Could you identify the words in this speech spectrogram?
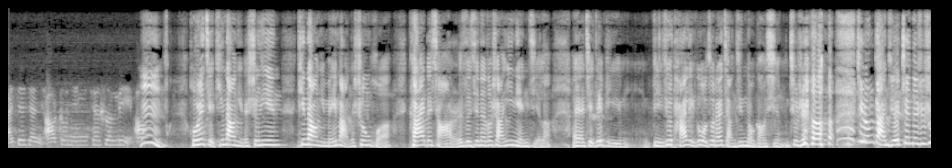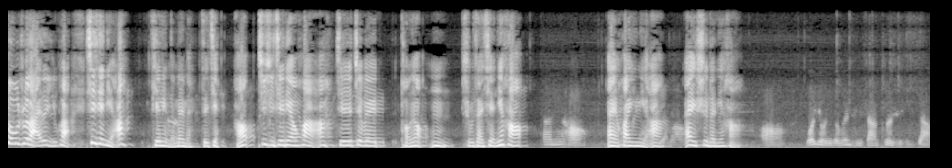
还谢谢你啊，祝您一切顺利啊。嗯，红瑞姐听到你的声音，听到你美满的生活，可爱的小儿子现在都上一年级了。哎呀，姐姐比比就台里给我做点奖金都高兴，就是 这种感觉真的是说不出来的愉快。谢谢你啊，铁岭的妹妹，再见。好，继续接电话啊，接这位朋友，嗯，是不是在线？你好，啊，你好，哎，欢迎你啊，哎，是的，你好啊，我有一个问题想咨询一下，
